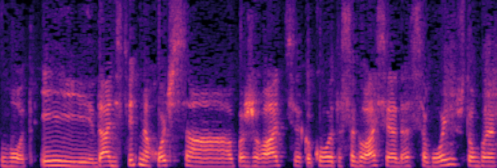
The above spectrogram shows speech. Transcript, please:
Вот. И да, действительно хочется пожелать какого-то согласия да, с собой, чтобы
